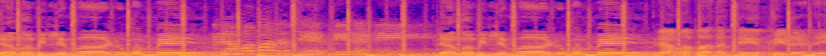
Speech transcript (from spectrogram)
രാമവില്യം നാദം വാഴുമമ്മേ. രമപദം വാഴുമമ്മേ. രമപദം ചേർത്തിടണേ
